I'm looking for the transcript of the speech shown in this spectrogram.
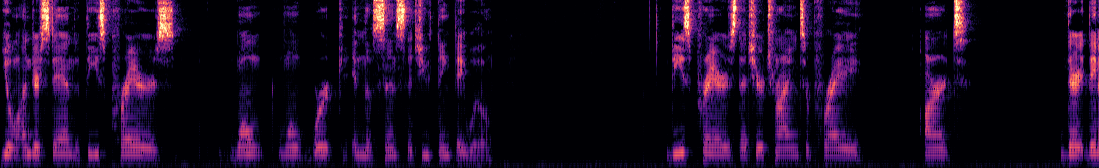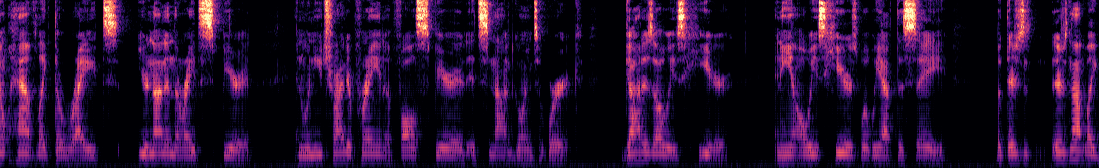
you'll understand that these prayers won't won't work in the sense that you think they will. These prayers that you're trying to pray aren't they they don't have like the right you're not in the right spirit. And when you try to pray in a false spirit, it's not going to work. God is always here and he always hears what we have to say. But there's there's not like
